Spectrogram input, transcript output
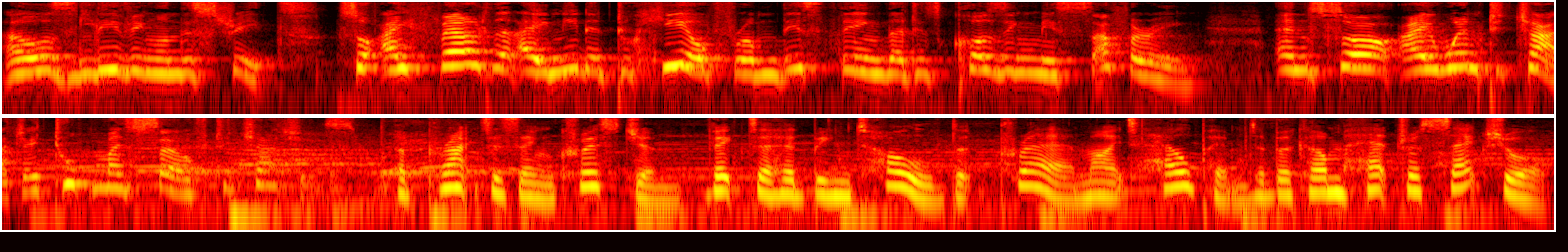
I was living on the streets. So I felt that I needed to heal from this thing that is causing me suffering. And so I went to church. I took myself to churches. A practicing Christian, Victor had been told that prayer might help him to become heterosexual.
